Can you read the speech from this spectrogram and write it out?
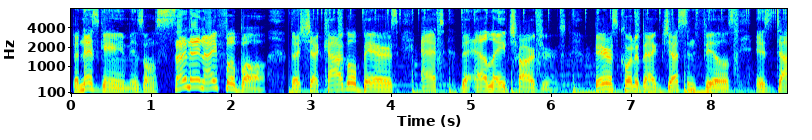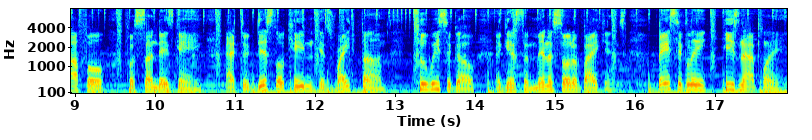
The next game is on Sunday Night Football. The Chicago Bears at the LA Chargers. Bears quarterback Justin Fields is doubtful for Sunday's game after dislocating his right thumb two weeks ago against the Minnesota Vikings. Basically, he's not playing.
